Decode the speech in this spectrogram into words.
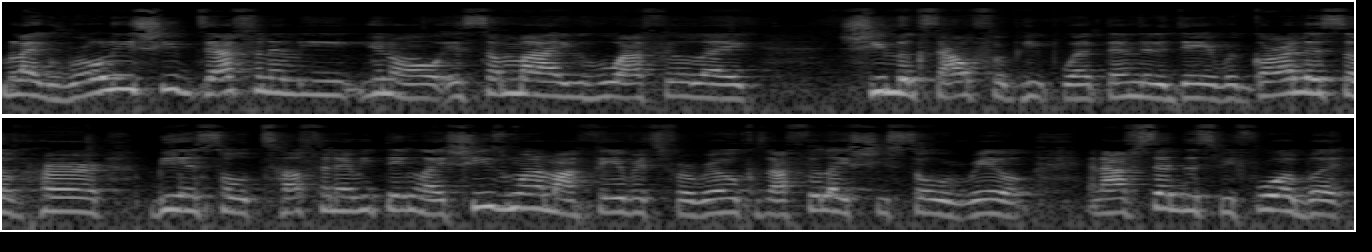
like Rollie, she definitely, you know, is somebody who I feel like she looks out for people at the end of the day, regardless of her being so tough and everything. Like she's one of my favorites for real because I feel like she's so real. And I've said this before, but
